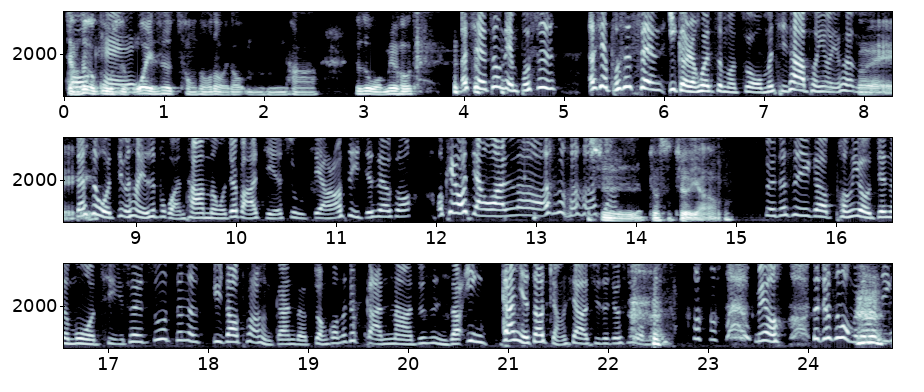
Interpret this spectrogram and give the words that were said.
讲这个故事，我也是从头到尾都嗯哼他，就是我没有。而且重点不是，而且不是 Sam 一个人会这么做，我们其他的朋友也会。对。但是我基本上也是不管他们，我就把它结束掉，然后自己结束掉说 OK，我讲完了。是，就是这样。对，这是一个朋友间的默契，所以如果真的遇到突然很干的状况，那就干呐，就是你知道，硬干也是要讲下去，这就是我们 没有，这就是我们的精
